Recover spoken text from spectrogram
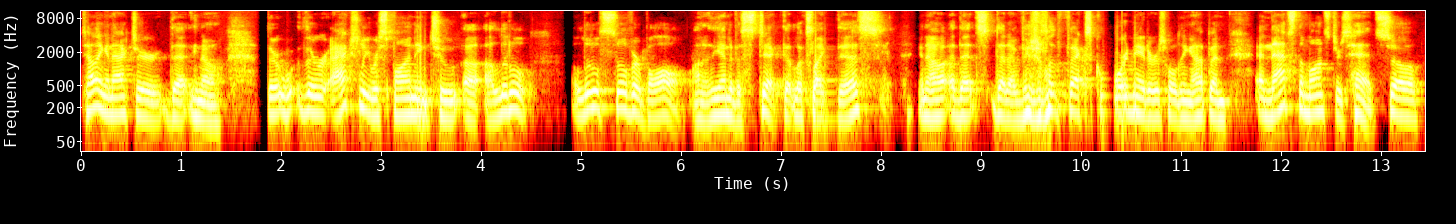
telling an actor that you know they're they're actually responding to a, a little a little silver ball on the end of a stick that looks like this, you know, that's that a visual effects coordinator is holding up, and and that's the monster's head. So,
